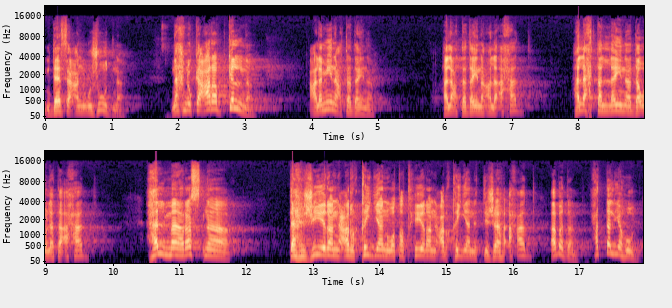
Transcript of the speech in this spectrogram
ندافع عن وجودنا. نحن كعرب كلنا على مين اعتدينا؟ هل اعتدينا على أحد؟ هل احتلينا دولة أحد؟ هل مارسنا تهجيرا عرقيا وتطهيرا عرقيا اتجاه أحد؟ ابدا. حتى اليهود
